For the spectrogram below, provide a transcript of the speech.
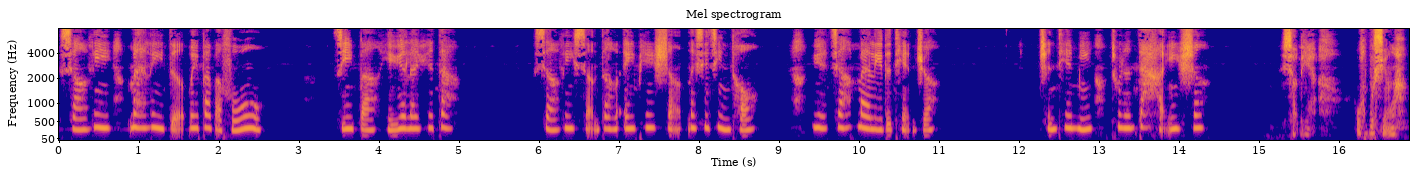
小丽卖力的为爸爸服务。鸡巴也越来越大，小丽想到了 A 片上那些镜头，越加卖力的舔着。陈天明突然大喊一声：“小丽，我不行了！”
